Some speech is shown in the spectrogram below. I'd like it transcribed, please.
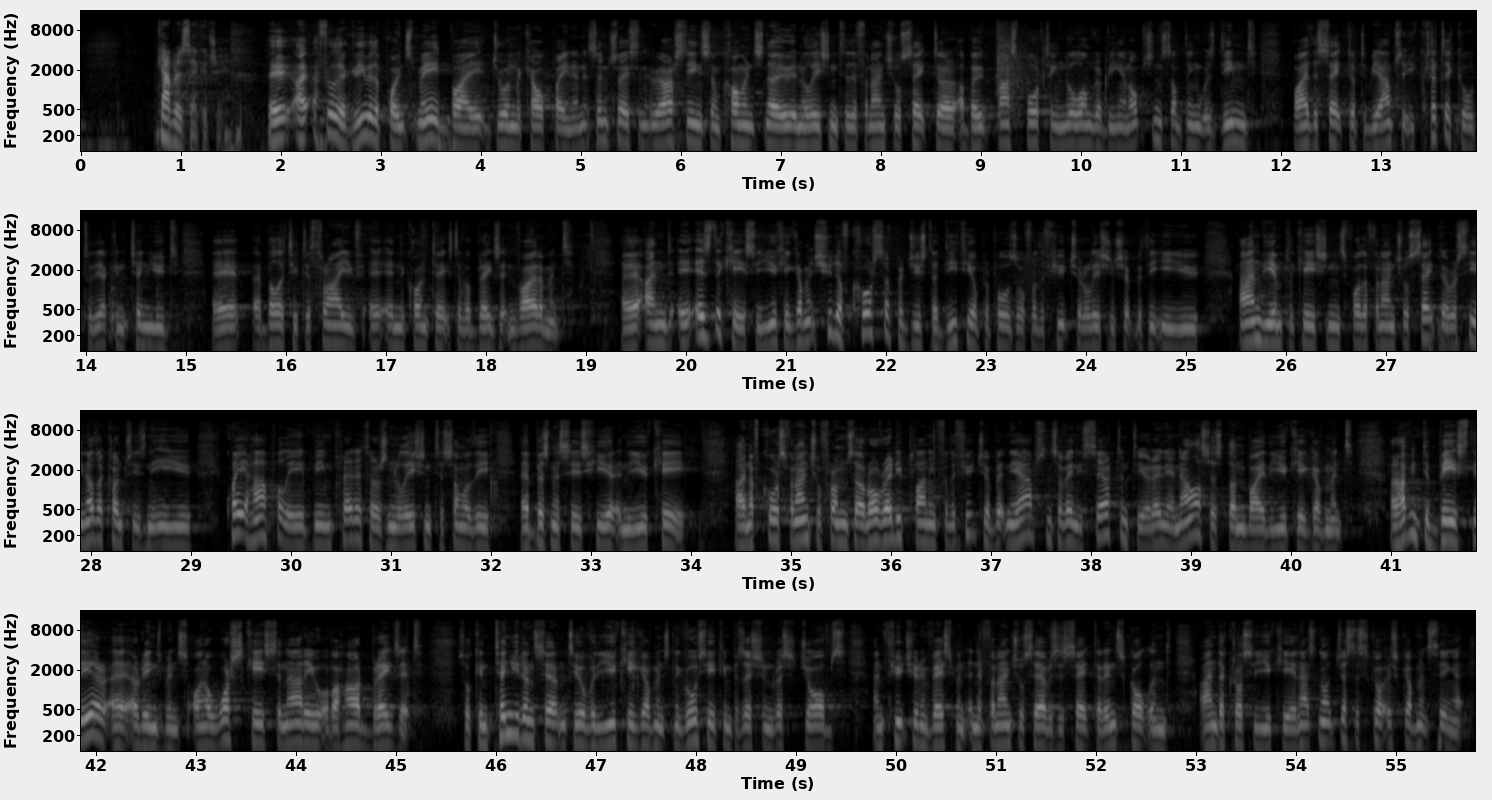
Cabinet Secretary. Uh, I, I fully agree with the points made by Joan McAlpine, and it's interesting that we are seeing some comments now in relation to the financial sector about passporting no longer being an option, something that was deemed by the sector to be absolutely critical to their continued uh, ability to thrive in the context of a Brexit environment. Uh, and it is the case the UK government should, of course, have produced a detailed proposal for the future relationship with the EU and the implications for the financial sector. We're seeing other countries in the EU quite happily being predators in relation to some of the uh, businesses here in the UK. And of course, financial firms are already planning for the future, but in the absence of any certainty or any analysis done by the UK government, are having to base their uh, arrangements on a worst-case scenario of a hard Brexit. So continued uncertainty over the UK government's negotiating position risks jobs and future investment in the financial services sector in Scotland and across the UK. And that's not just the Scottish government saying it.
